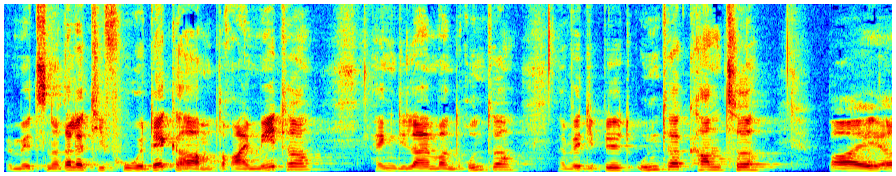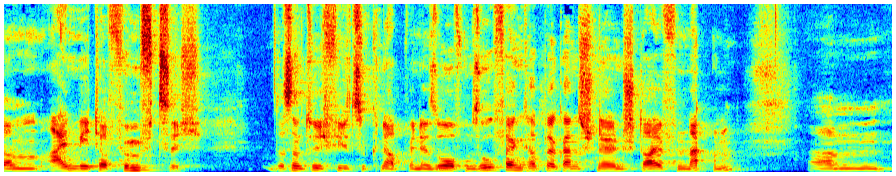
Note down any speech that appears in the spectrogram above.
Wenn wir jetzt eine relativ hohe Decke haben, 3 Meter, hängen die Leinwand runter, dann wäre die Bildunterkante bei ähm, 1,50 Meter. Das ist natürlich viel zu knapp. Wenn ihr so auf dem Sofa hängt, habt ihr ganz schnell einen steifen Nacken. Ähm,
